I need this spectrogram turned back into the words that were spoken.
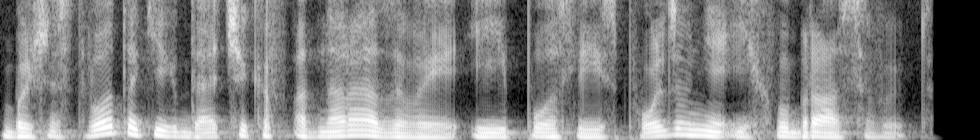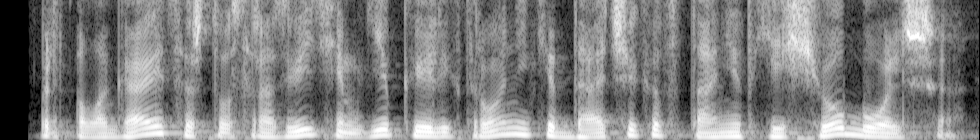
Большинство таких датчиков одноразовые и после использования их выбрасывают. Предполагается, что с развитием гибкой электроники датчиков станет еще больше –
